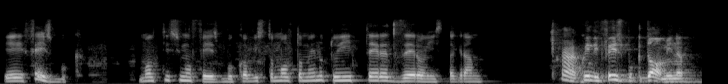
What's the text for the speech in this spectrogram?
e Facebook. Moltissimo Facebook. Ho visto molto meno Twitter, zero Instagram. Ah, quindi Facebook domina.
